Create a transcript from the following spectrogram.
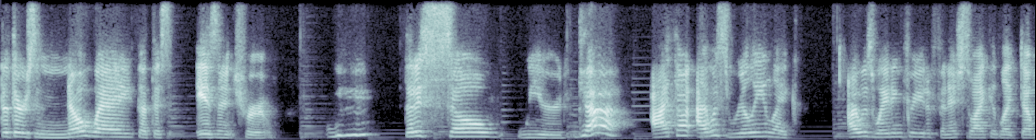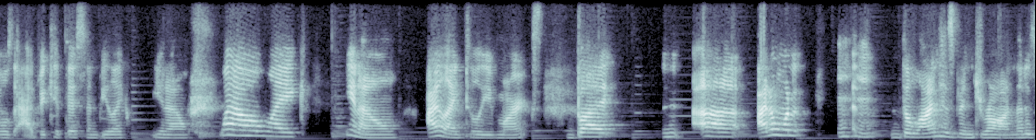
that there's no way that this isn't true. Mhm. That is so weird. Yeah. I thought I was really like, I was waiting for you to finish so I could like devil's advocate this and be like, you know, well, like, you know, I like to leave marks, but uh, I don't want to. Mhm. The line has been drawn. That is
